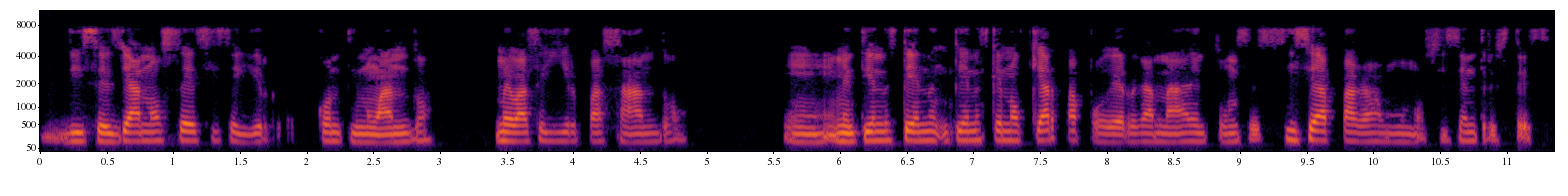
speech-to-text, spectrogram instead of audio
Dices ya no sé si seguir continuando me va a seguir pasando eh, me entiendes tienes que noquear para poder ganar entonces sí se apaga uno sí se entristece.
